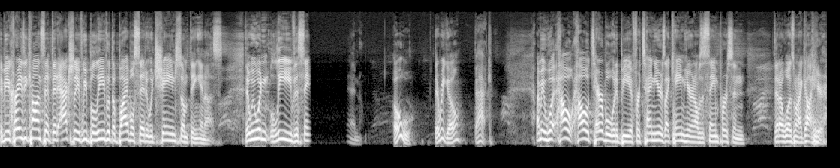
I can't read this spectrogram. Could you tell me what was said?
It'd be a crazy concept that actually, if we believed what the Bible said, it would change something in us. That we wouldn't leave the same. Oh, there we go. Back. I mean, what, how, how terrible would it be if for 10 years I came here and I was the same person that I was when I got here?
